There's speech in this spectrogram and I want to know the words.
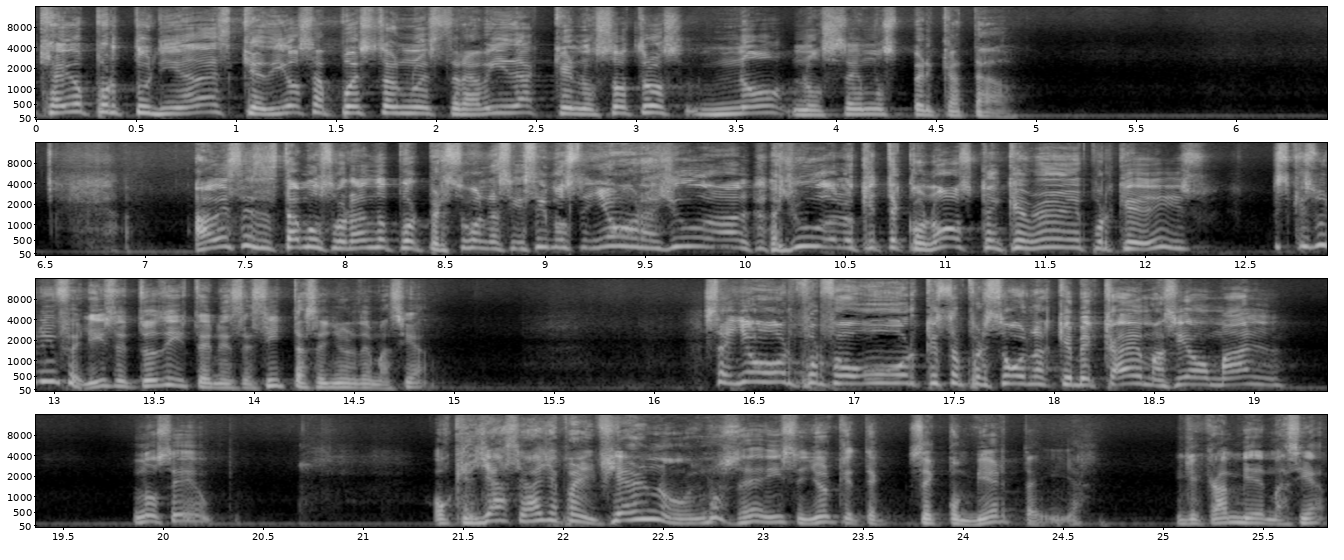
que hay oportunidades que Dios ha puesto en nuestra vida que nosotros no nos hemos percatado. A veces estamos orando por personas y decimos, Señor, ayuda, ayuda a lo que te conozcan, que porque es, es que es un infeliz, entonces te necesita, Señor, demasiado. Señor, por favor, que esta persona que me cae demasiado mal, no sé, o que ya se vaya para el infierno, no sé, dice Señor, que se convierta y ya, y que cambie demasiado.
